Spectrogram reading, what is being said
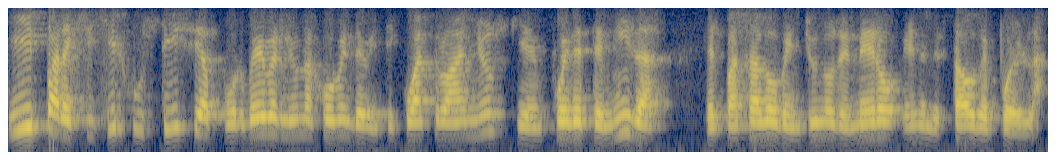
y para exigir justicia por Beverly, una joven de 24 años, quien fue detenida el pasado 21 de enero en el estado de Puebla.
